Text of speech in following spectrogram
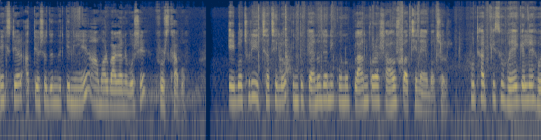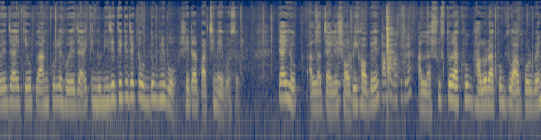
নেক্সট ইয়ার আত্মীয় স্বজনদেরকে নিয়ে আমার বাগানে বসে ফ্রুটস খাব। এই বছরই ইচ্ছা ছিল, কিন্তু কেন জানি কোনো প্ল্যান করার সাহস পাচ্ছি না এবছর। হুটহাট কিছু হয়ে গেলে হয়ে যায়, কেউ প্ল্যান করলে হয়ে যায়, কিন্তু নিজে থেকে যে একটা উদ্যোগ নিব, সেটা আর পারছি না এবছর। যাই হোক আল্লাহ চাইলে সবই হবে। আল্লাহ সুস্থ রাখুক ভালো রাখুক দোয়া করবেন।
